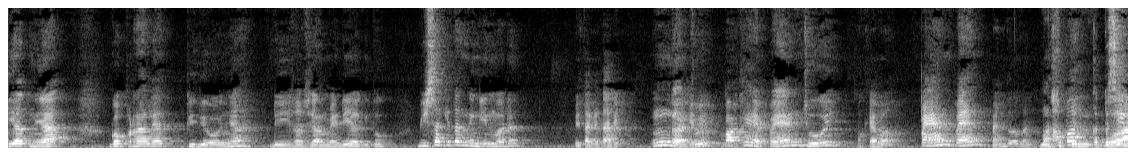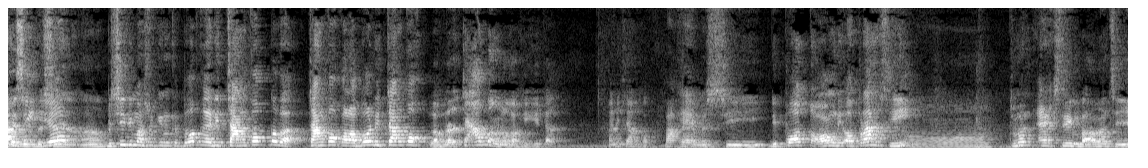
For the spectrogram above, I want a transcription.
lihat nih ya. Gue pernah lihat videonya di sosial media gitu. Bisa kita ninggin badan? Ditarik-tarik. enggak Kayak cuy. pakai pen cuy. Oke apa? Pen pen Pen tuh apa? masukin Apa? ke tulang besi, besi, besinya, ya. ah. besi dimasukin ke tulang kayak dicangkok tuh gak cangkok kalau mau dicangkok Lah bercabang loh kaki kita. Kan dicangkok. pakai besi dipotong dioperasi Oh. cuman ekstrim banget sih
